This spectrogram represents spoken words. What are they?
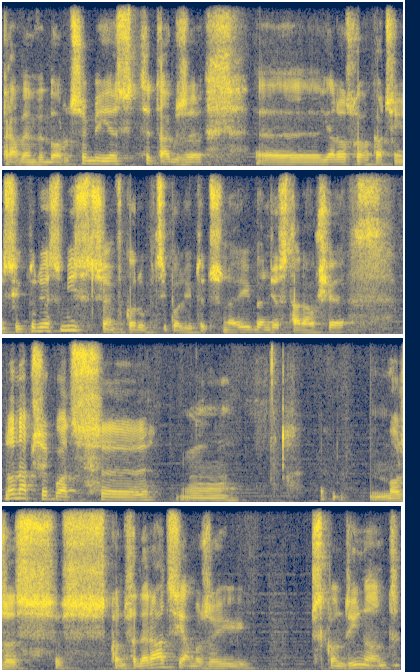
prawem wyborczym. Jest także Jarosław Kaczyński, który jest mistrzem w korupcji politycznej i będzie starał się, no na przykład z, może z, z Konfederacji, a może i skądinąd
